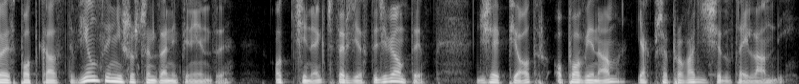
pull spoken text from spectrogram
To jest podcast Więcej niż oszczędzanie pieniędzy. Odcinek 49. Dzisiaj Piotr opowie nam, jak przeprowadzić się do Tajlandii.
